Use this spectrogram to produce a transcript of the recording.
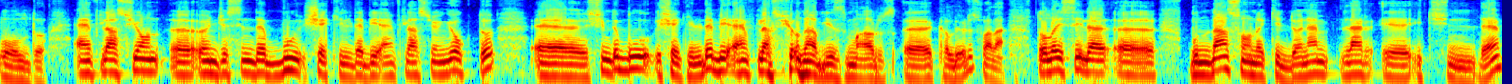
oldu. Enflasyon e, öncesinde bu şekilde bir enflasyon yoktu. E, şimdi bu şekilde bir enflasyona biz maruz e, kalıyoruz falan. Dolayısıyla e, bundan sonraki dönemler e, içinde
